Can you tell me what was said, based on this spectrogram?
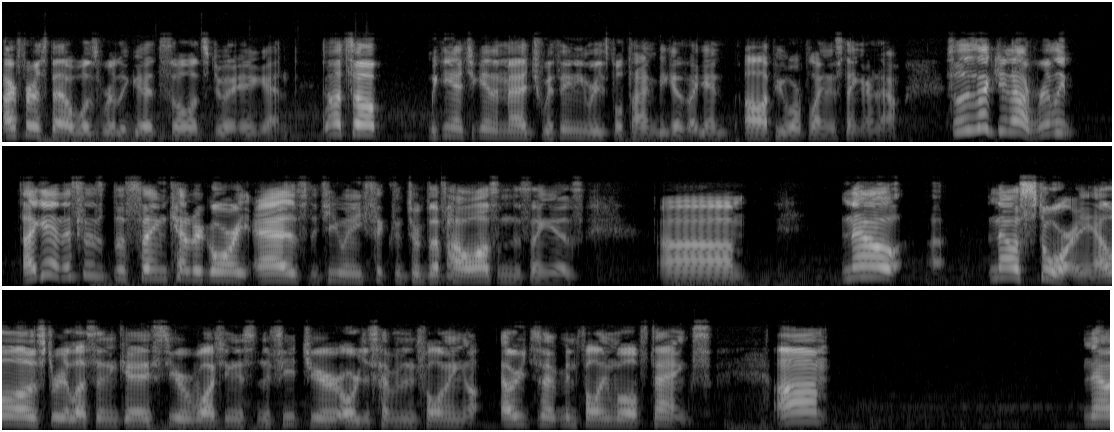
Our first battle was really good, so let's do it again. Let's hope we can actually get a match with any reasonable time because, again, a lot of people are playing this thing right now. So this is actually not really... Again, this is the same category as the T-26 in terms of how awesome this thing is. Um, now, uh, now story. A little history lesson in case you're watching this in the future or just haven't been following, or just haven't been following World of Tanks. Um, now,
